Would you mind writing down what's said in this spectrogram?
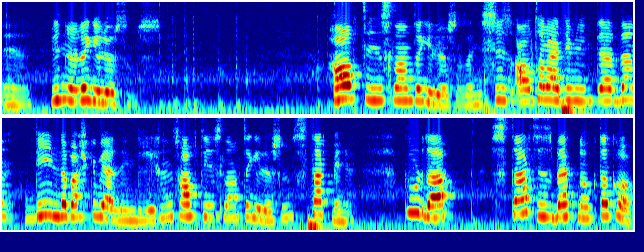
e, WinRAR'a geliyorsunuz. To Installant'a geliyorsunuz. Hani siz alta verdiğim linklerden değil de başka bir yerden indireceksiniz. To Installant'a geliyorsunuz. Start menü. Burada startisback.com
